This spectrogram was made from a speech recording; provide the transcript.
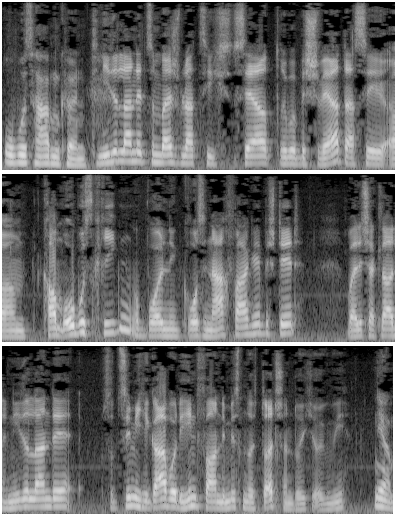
Obus haben können. Die Niederlande zum Beispiel hat sich sehr darüber beschwert, dass sie ähm, kaum Obus kriegen, obwohl eine große Nachfrage besteht. Weil ist ja klar, die Niederlande, so ziemlich egal wo die hinfahren, die müssen durch Deutschland durch irgendwie. Ja.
